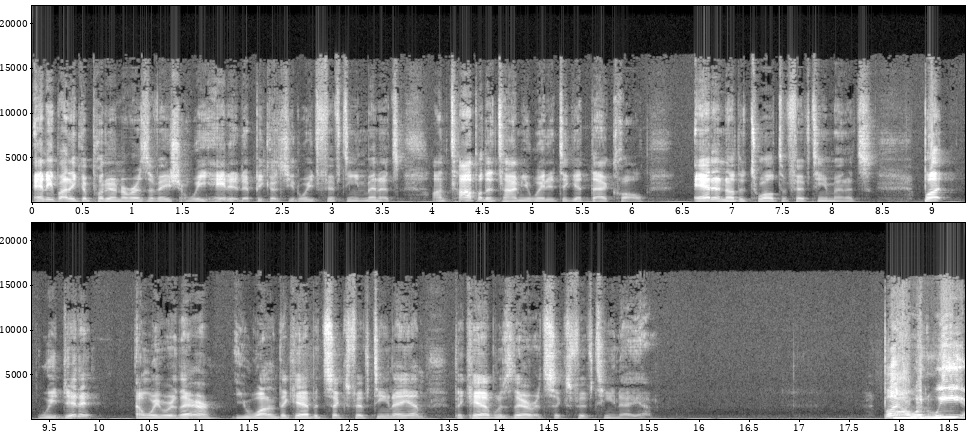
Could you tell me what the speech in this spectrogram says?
Anybody could put in a reservation. We hated it because you'd wait 15 minutes on top of the time you waited to get that call. Add another 12 to 15 minutes. But we did it and we were there. You wanted the cab at 6:15 a.m. The cab was there at 6:15 a.m. But now, when we.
